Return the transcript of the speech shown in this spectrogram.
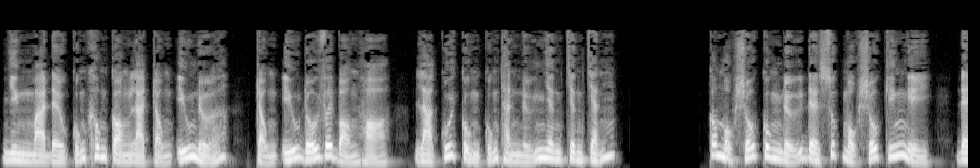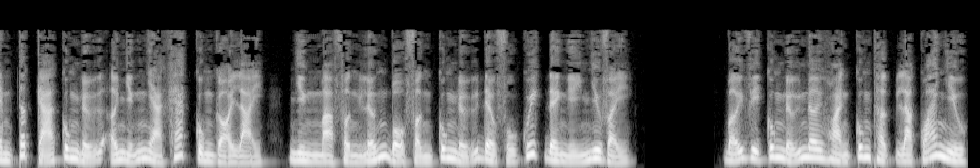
nhưng mà đều cũng không còn là trọng yếu nữa. Trọng yếu đối với bọn họ là cuối cùng cũng thành nữ nhân chân chánh. Có một số cung nữ đề xuất một số kiến nghị, đem tất cả cung nữ ở những nhà khác cùng gọi lại, nhưng mà phần lớn bộ phận cung nữ đều phủ quyết đề nghị như vậy. Bởi vì cung nữ nơi hoàng cung thật là quá nhiều,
